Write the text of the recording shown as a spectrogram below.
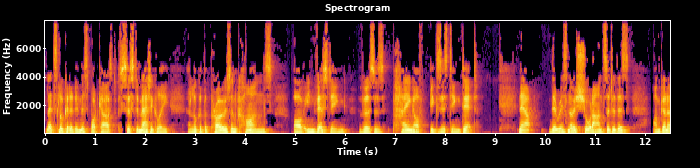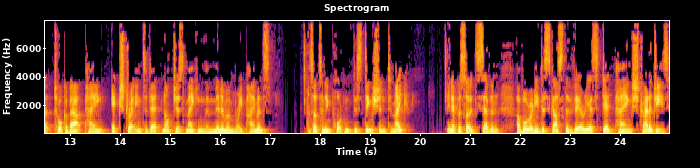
Let's look at it in this podcast systematically and look at the pros and cons of investing versus paying off existing debt. Now, there is no short answer to this. I'm going to talk about paying extra into debt, not just making the minimum repayments. So it's an important distinction to make. In episode 7, I've already discussed the various debt paying strategies,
